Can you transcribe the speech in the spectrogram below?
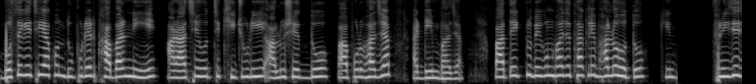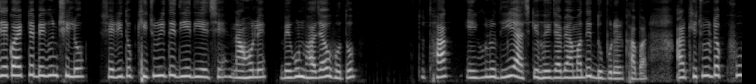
বসে গেছি এখন দুপুরের খাবার নিয়ে, আর আছে হচ্ছে খিচুড়ি, আলু সেদ্ধ, পাঁপড় ভাজা আর ডিম ভাজা। পাতে একটু বেগুন ভাজা থাকলে ভালো হতো, কিন্তু ফ্রিজে যে কয়েকটা বেগুন ছিল, সেটি তো খিচুড়িতে দিয়ে দিয়েছে, না হলে বেগুন ভাজাও হতো। তো থাক এইগুলো দিয়ে আজকে হয়ে যাবে আমাদের দুপুরের খাবার। আর খিচুড়িটা খুব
